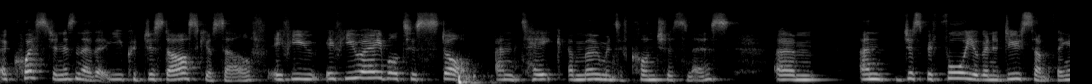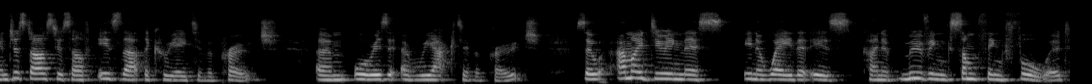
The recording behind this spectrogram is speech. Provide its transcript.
a question isn't there that you could just ask yourself. If you if you are able to stop and take a moment of consciousness um, and just before you're going to do something and just ask yourself is that the creative approach um, or is it a reactive approach so am i doing this in a way that is kind of moving something forward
